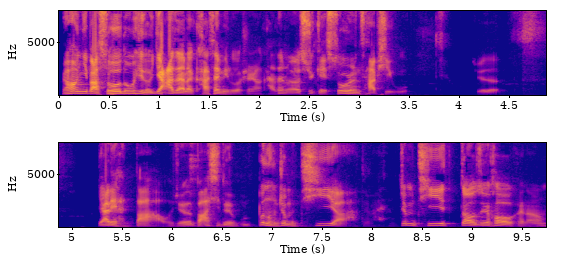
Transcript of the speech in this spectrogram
然后你把所有东西都压在了卡塞米罗身上，卡塞米罗要去给所有人擦屁股，觉得压力很大。我觉得巴西队不不能这么踢呀，对吧？你这么踢到最后，可能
